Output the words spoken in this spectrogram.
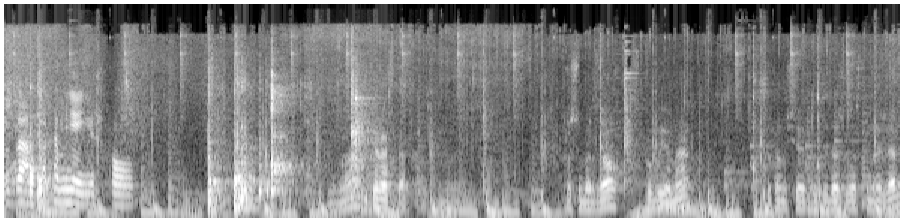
Dodałam trochę mniej niż połowę. No i teraz tak. Proszę bardzo, spróbujemy. Co tam się tu wydarzyło z tym ryżem?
